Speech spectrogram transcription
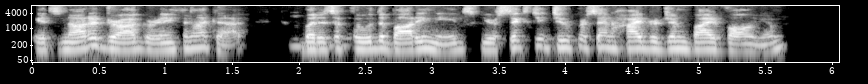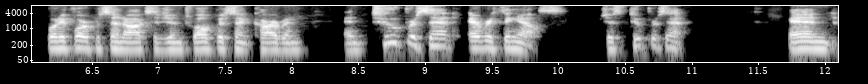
It's not a drug or anything like that, mm-hmm. but it's a food the body needs. You're 62% hydrogen by volume, 24% oxygen, 12% carbon, and 2% everything else. Just 2%. And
